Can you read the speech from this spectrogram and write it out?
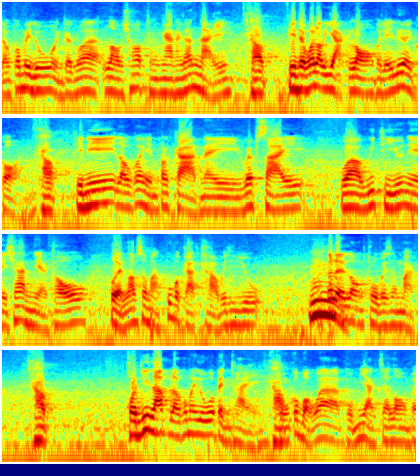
เราก็ไม่รู้เหมือนกันว่าเราชอบทำงานทางด้านไหน ครับ เพียงแต่ว่าเราอยากลองไปเรื่อยๆก่อน ครับ ทีนี้เราก็เห็นประกาศในเว็บไซต์ว่าวิทยุเนชั่นเนี่ยเขาเปิดรับสมัครผู้ประกาศข่าววิทยุ อืม ก็เลยลองโทรไปสมัคร ครับ คนที่รับเราก็ไม่รู้ว่าเป็นใคร ครับ ผมก็บอกว่าผมอยากจะลองไป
